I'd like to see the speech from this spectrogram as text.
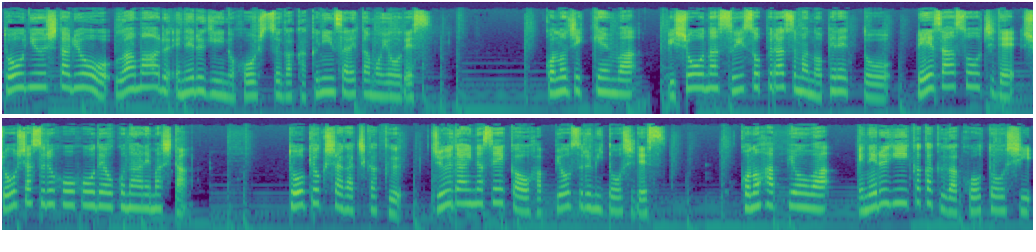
投入した量を上回るエネルギーの放出が確認された模様です。この実験は微小な水素プラズマのペレットをレーザー装置で照射する方法で行われました。当局者が近く重大な成果を発表する見通しです。この発表はエネルギー価格が高騰し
